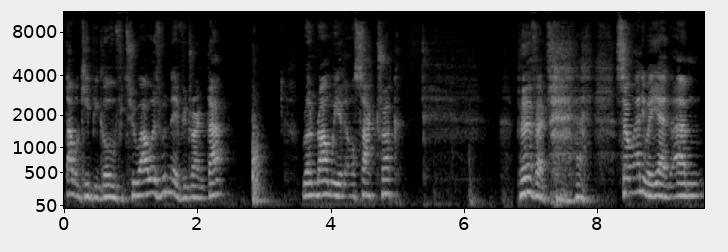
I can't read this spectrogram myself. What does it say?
That would keep you going for two hours, wouldn't it, if you drank that? Run round with your little sack truck. Perfect. so anyway, yeah. Um.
